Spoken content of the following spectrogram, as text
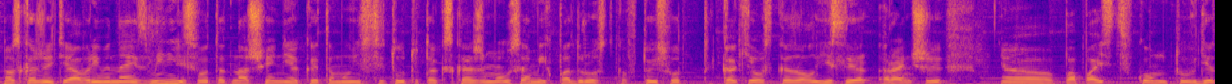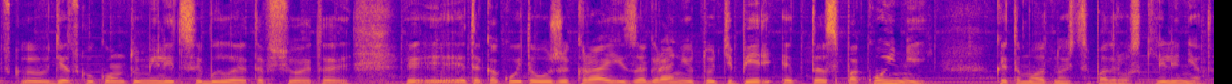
А скажите, а времена изменились, вот отношение к этому институту, так скажем, у самих подростков? То есть, вот, как я уже сказал, если раньше э, попасть в комнату, в детскую, в детскую комнату милиции было это все, это, э, это какой-то уже край за гранью, то теперь это спокойней к этому относятся подростки или нет?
